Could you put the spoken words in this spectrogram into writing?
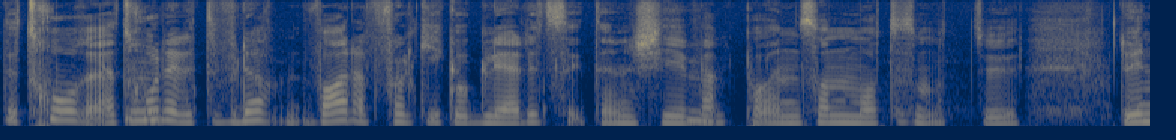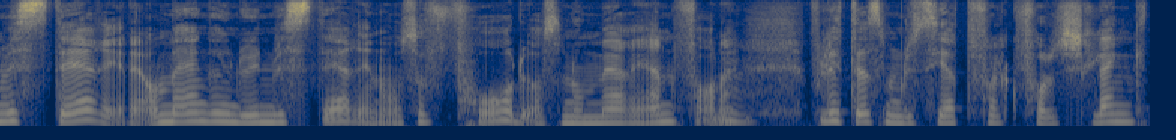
Det tror jeg. Jeg tror Mm. det litt, for Da var det at folk gikk og gledet seg til en skive Mm. på en sånn måte som at du, du investerer i det. Og med en gang du investerer i noe, så får du også noe mer igjen for det. Mm. For litt det som du sier, at folk får det slengt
